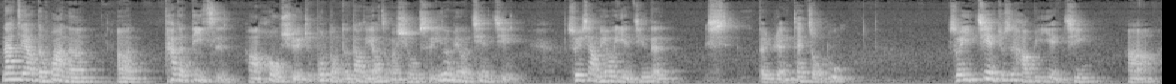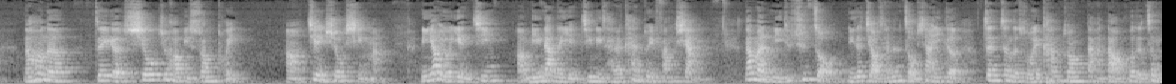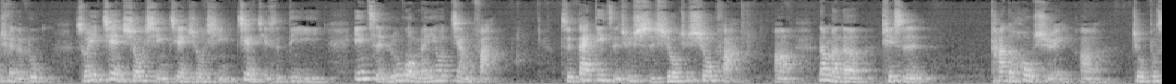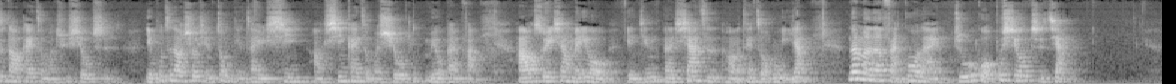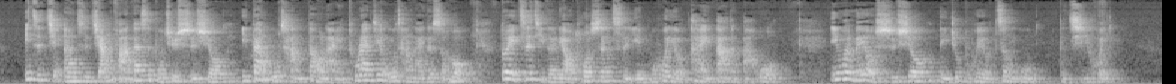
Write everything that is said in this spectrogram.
那这样的话呢，啊，他的弟子啊，后学就不懂得到底要怎么修持，因为没有见解。所以，像没有眼睛的的人在走路，所以见就是好比眼睛啊，然后呢，这个修就好比双腿啊，见修行嘛。你要有眼睛啊，明亮的眼睛，你才会看对方向。那么你就去走，你的脚才能走向一个真正的所谓康庄大道或者正确的路。所以见修行，见修行，见解是第一。因此，如果没有讲法，只带弟子去实修去修法啊，那么呢，其实他的后学啊就不知道该怎么去修持，也不知道修行重点在于心啊，心该怎么修就没有办法。好，所以像没有眼睛呃瞎子哈、啊、在走路一样。那么呢，反过来，如果不修只讲。一直讲，呃，只讲法，但是不去实修。一旦无常到来，突然间无常来的时候，对自己的了脱生死也不会有太大的把握，因为没有实修，你就不会有证悟的机会。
